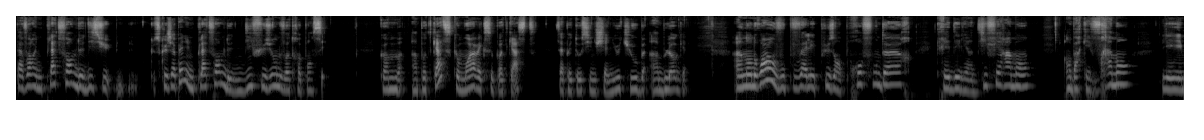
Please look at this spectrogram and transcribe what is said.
d'avoir une plateforme de ce que j'appelle une plateforme de diffusion de votre pensée. Comme un podcast, comme moi avec ce podcast. Ça peut être aussi une chaîne YouTube, un blog. Un endroit où vous pouvez aller plus en profondeur, créer des liens différemment, embarquez vraiment les,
